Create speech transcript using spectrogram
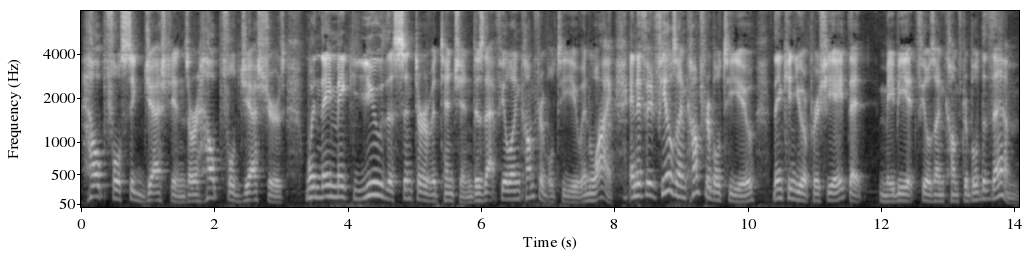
helpful suggestions or helpful gestures when they make you the center of attention does that feel uncomfortable to you and why and if it feels uncomfortable to you then can you appreciate that maybe it feels uncomfortable to them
